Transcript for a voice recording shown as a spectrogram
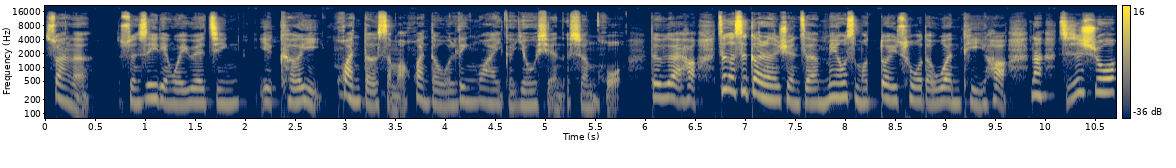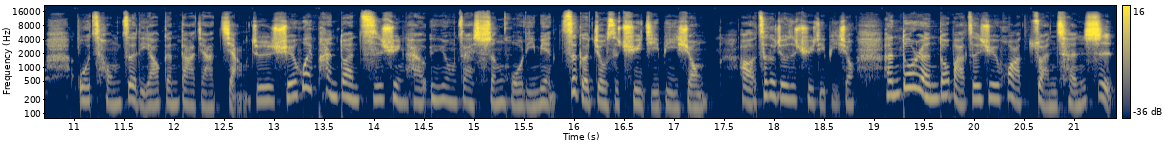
算了。损失一点违约金也可以换得什么？换得我另外一个悠闲的生活，对不对？哈，这个是个人的选择，没有什么对错的问题哈。那只是说我从这里要跟大家讲，就是学会判断资讯，还有运用在生活里面，这个就是趋吉避凶。好，这个就是趋吉避凶。很多人都把这句话转成是。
